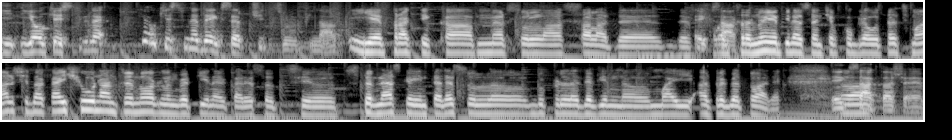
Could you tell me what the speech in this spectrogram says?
E, e o chestiune e o chestiune de exercițiu în final. E practic ca mersul la sala de, de Exact. forță. Nu e bine să începi cu greutăți mari și dacă ai și un antrenor lângă tine care să-ți uh, stârnească interesul, uh, lucrurile devin uh, mai atrăgătoare. Exact așa e.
